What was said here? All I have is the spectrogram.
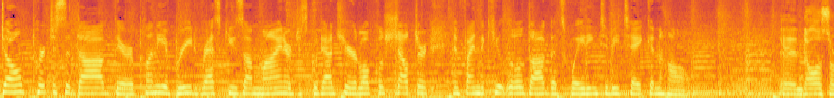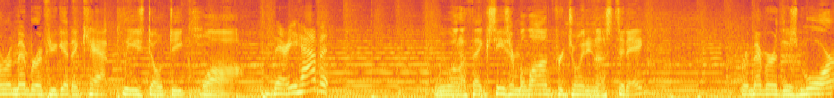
don't purchase a dog. There are plenty of breed rescues online, or just go down to your local shelter and find the cute little dog that's waiting to be taken home. And also remember, if you get a cat, please don't declaw. There you have it. We want to thank Cesar Millan for joining us today. Remember, there's more.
